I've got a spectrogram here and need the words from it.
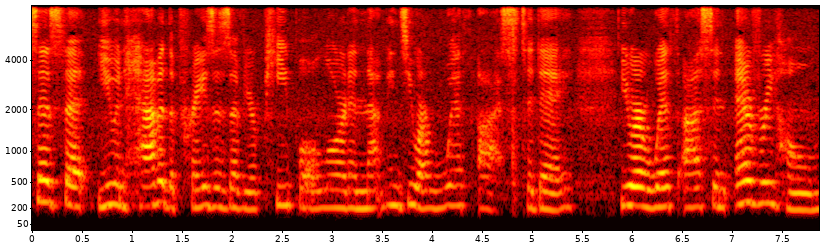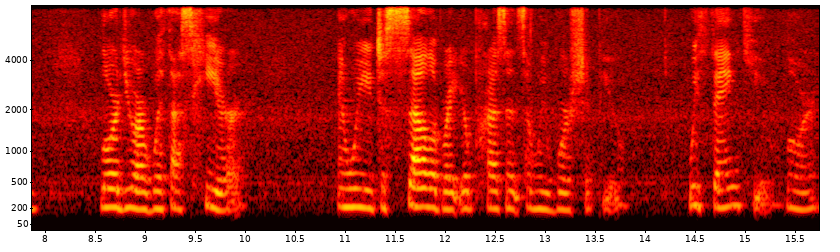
says that you inhabit the praises of your people, Lord, and that means you are with us today. You are with us in every home. Lord, you are with us here. And we just celebrate your presence and we worship you. We thank you, Lord.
